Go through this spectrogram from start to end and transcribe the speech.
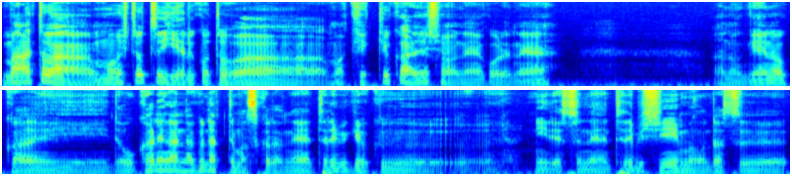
まあ、あとはもう一つ言えることは、まあ、結局あれでしょうね、これね。あの芸能界でお金がなくなってますからね、テレビ局にですね、テレビ CM を出す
